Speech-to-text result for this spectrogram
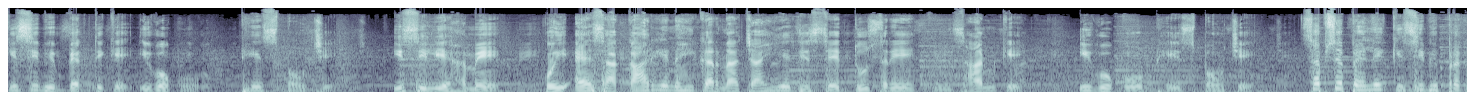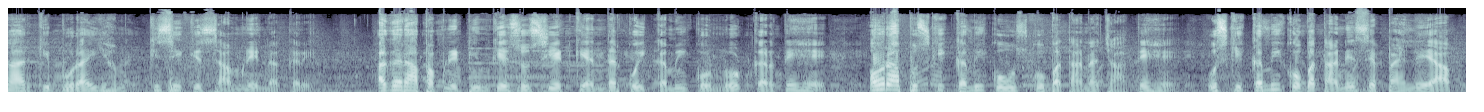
किसी भी व्यक्ति के ईगो को ठेस पहुँचे। इसीलिए हमें कोई ऐसा कार्य नहीं करना चाहिए जिससे दूसरे इंसान के ईगो को ठेस पहुँचे। सबसे पहले किसी भी प्रकार की बुराई हम किसी के सामने न करें। अगर आप अपनी टीम के एसोसिएट के अंदर कोई कमी को नोट करते हैं और आप उसकी कमी को उसको बताना चाहते हैं, उसकी कमी को बताने से पहले आप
